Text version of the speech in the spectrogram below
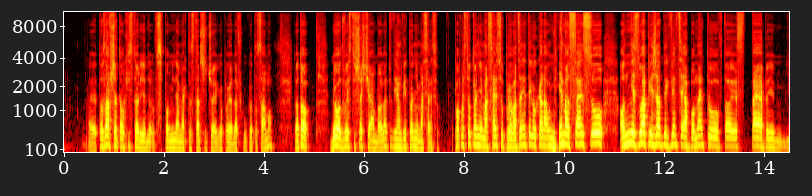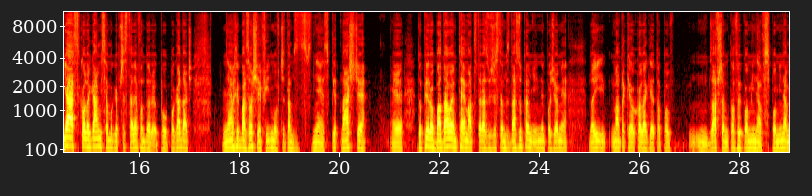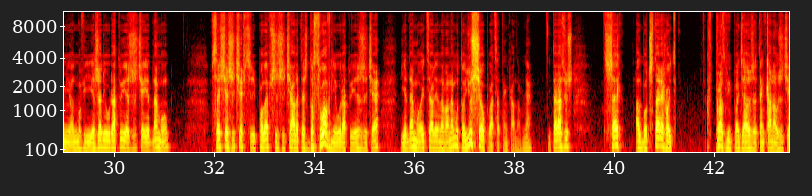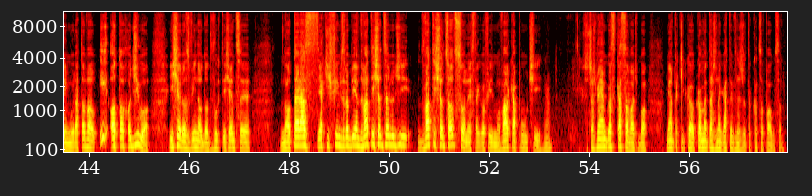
e, to zawsze tą historię no, wspominam, jak to starszy człowiek opowiada w kółko to samo. No to było 26 abonentów ja mówię, to nie ma sensu. Po prostu to nie ma sensu, prowadzenie tego kanału nie ma sensu, on nie złapie żadnych więcej abonentów, to jest tak jakby ja z kolegami sobie mogę przez telefon do, po, pogadać. Miałem chyba z 8 filmów, czy tam z, nie, z 15. E, Dopiero badałem temat, teraz już jestem na zupełnie innym poziomie. No i mam takiego kolegę, to po, m, zawsze mu to wypominam, wspominam i on mówi, jeżeli uratujesz życie jednemu, w sensie życie, czyli życie, ale też dosłownie uratujesz życie jednemu ojcu alienowanemu, to już się opłaca ten kanał, nie? I teraz już trzech albo czterech ojców wprost mi powiedziało, że ten kanał życie im uratował i o to chodziło. I się rozwinął do 2000. No teraz jakiś film zrobiłem, 2000 ludzi, 2000 odsłon jest tego filmu, walka płci, nie? Chociaż miałem go skasować, bo miałem taki ko- komentarz negatywny, że to kocopołsem.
